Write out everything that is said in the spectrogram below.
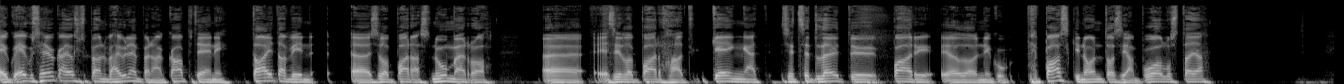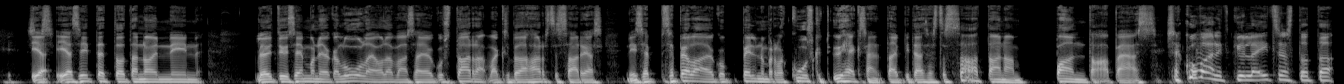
ei kun, ei kun se, joka joskus pelannut vähän ylempänä on kapteeni, taitavin, äh, sillä on paras numero, ja sillä on parhaat kengät. Sitten se löytyy pari, jolla on niinku, paskin on tosiaan puolustaja. Ja, ja sitten tota noin niin, löytyy semmoinen, joka luulee olevansa joku stara, vaikka se pelaa harrastesarjassa, niin se, se pelaa joku pelinumerolla 69 tai pitää sellaista saatanan pantaa päässä. Sä kuvailit kyllä itse asiassa tota,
